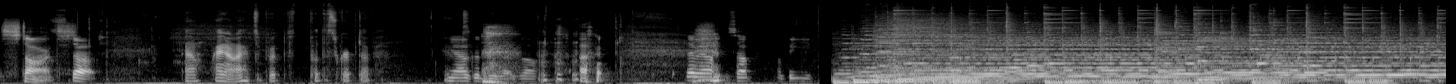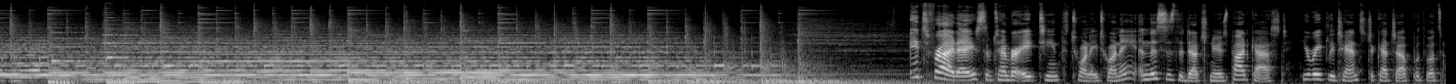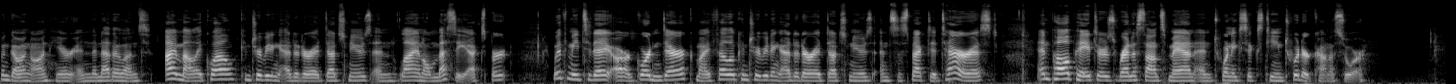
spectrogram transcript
Start. Start. Oh, hang on. I have to put put the script up. Yeah, I'll go do that as well. there we are. It's up. I'll beat you. Friday, September 18th, 2020, and this is the Dutch News Podcast, your weekly chance to catch up with what's been going on here in the Netherlands. I'm Molly Quell, contributing editor at Dutch News and Lionel Messi expert. With me today are Gordon Derrick, my fellow contributing editor at Dutch News and suspected terrorist, and Paul Peters, Renaissance man and 2016 Twitter connoisseur.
